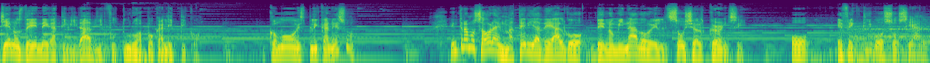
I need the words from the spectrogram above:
llenos de negatividad y futuro apocalíptico. ¿Cómo explican eso? Entramos ahora en materia de algo denominado el social currency o efectivo social.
